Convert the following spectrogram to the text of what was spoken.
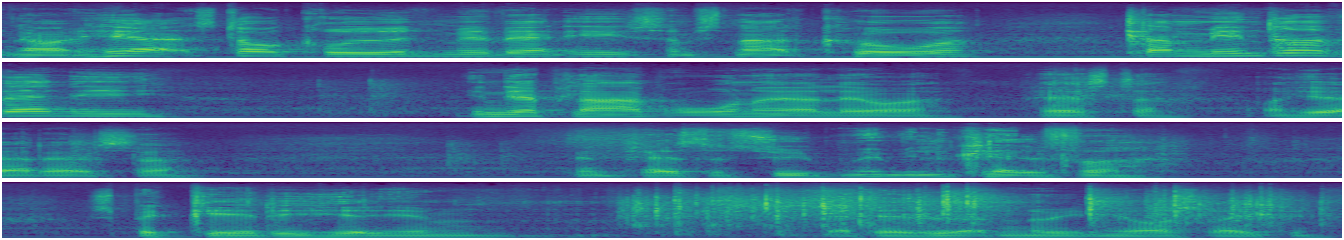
Nå, her står gryden med vand i, som snart koger. Der er mindre vand i, end jeg plejer at bruge, når jeg laver pasta. Og her er det altså den pasta-type, man ville kalde for spaghetti herhjemme. Ja, det hedder den jo egentlig også rigtigt.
